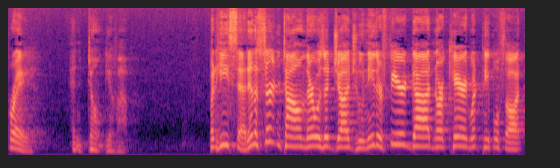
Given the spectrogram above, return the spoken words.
Pray and don't give up. But he said, In a certain town there was a judge who neither feared God nor cared what people thought.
